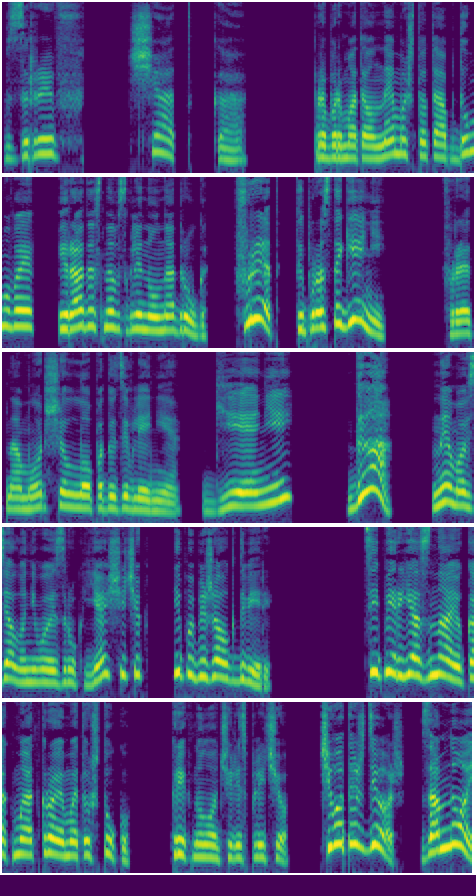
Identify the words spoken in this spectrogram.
«Взрывчатка», — пробормотал Немо, что-то обдумывая, и радостно взглянул на друга. «Фред, ты просто гений!» Фред наморщил лоб от удивления. «Гений?» «Да!» Немо взял у него из рук ящичек и побежал к двери. «Теперь я знаю, как мы откроем эту штуку!» — крикнул он через плечо. «Чего ты ждешь? За мной!»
